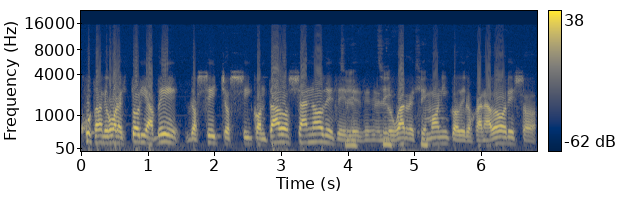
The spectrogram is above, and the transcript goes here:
justamente cómo la historia ve los hechos sí contados, ya no desde, el lugar hegemónico de los ganadores o,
